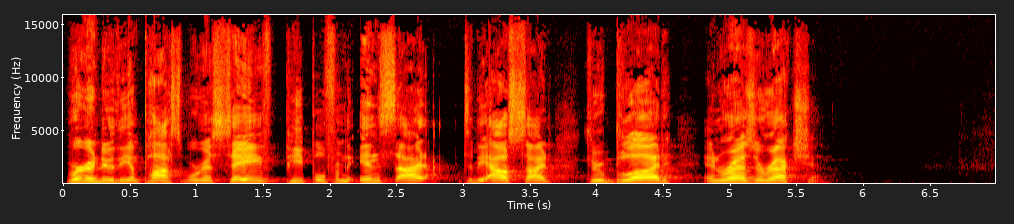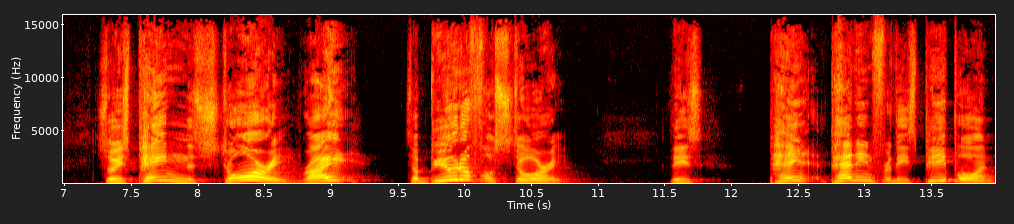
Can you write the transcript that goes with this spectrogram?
We're going to do the impossible. We're going to save people from the inside to the outside through blood and resurrection. So he's painting the story, right? It's a beautiful story. These penning for these people and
